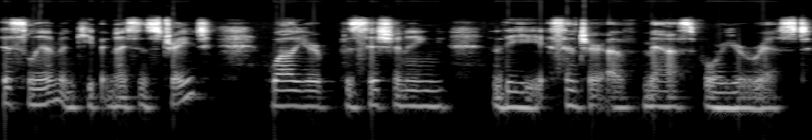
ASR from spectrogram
this limb and keep it nice and straight while you're positioning the center of mass for your wrist.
